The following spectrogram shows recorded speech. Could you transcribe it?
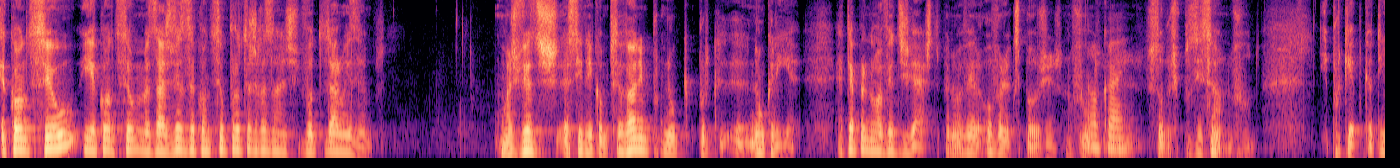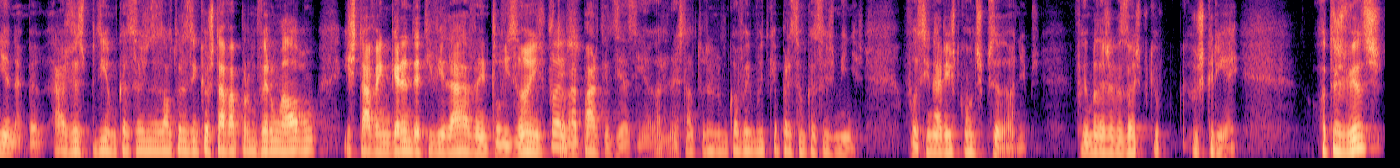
Aconteceu, e aconteceu, mas às vezes aconteceu por outras razões. Vou-te dar um exemplo. Umas vezes assinei como pseudónimo porque não, porque eh, não queria. Até para não haver desgaste, para não haver overexposure, no fundo. Ok. eh, Sobreexposição, no fundo. E porquê? Porque eu tinha, às vezes pediam-me canções nas alturas em que eu estava a promover um álbum e estava em grande atividade, em televisões, por Pois. toda a parte, e dizia assim, agora nesta altura não me convém muito que apareçam canções minhas. Vou assinar isto com um dos pseudónimos. Foi uma das razões porque eu, os criei. Outras vezes...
